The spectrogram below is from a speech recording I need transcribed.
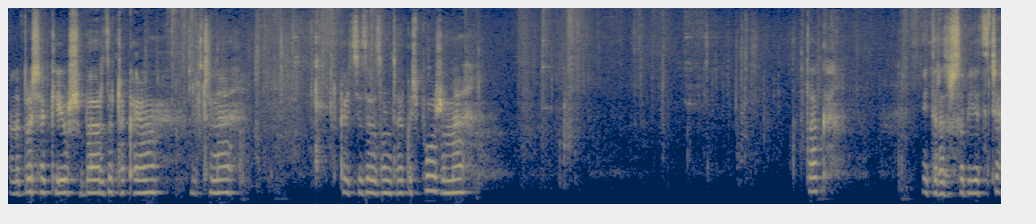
Ale prosiaki już bardzo czekają. Dziewczyny. Czekajcie, zaraz wam to jakoś położymy. Tak. I teraz już sobie jedzcie.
